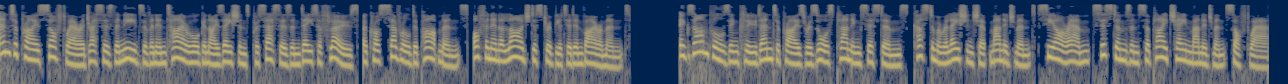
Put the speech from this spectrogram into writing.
Enterprise software addresses the needs of an entire organization's processes and data flows, across several departments, often in a large distributed environment. Examples include enterprise resource planning systems, customer relationship management (CRM) systems and supply chain management software.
